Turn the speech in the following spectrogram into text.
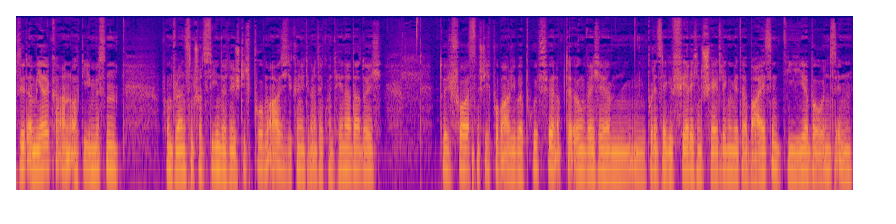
Südamerika an, auch die müssen vom Pflanzenschutz dienen, durch die Stichprobenartig, die können die ganze Container dadurch durchforsten, Stichprobenartig überprüft werden, ob da irgendwelche ähm, potenziell gefährlichen Schädlinge mit dabei sind, die hier bei uns in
